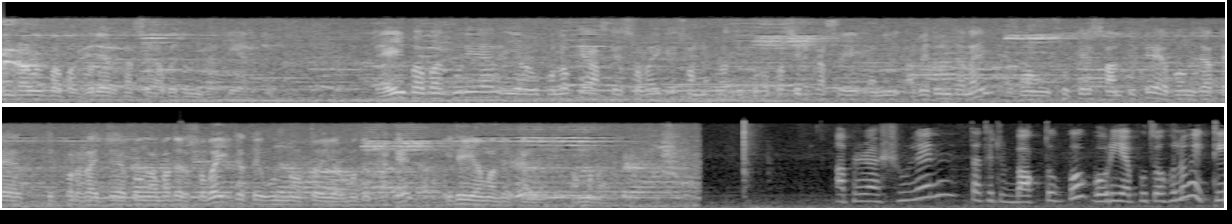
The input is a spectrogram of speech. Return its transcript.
আমরা ওই বাবা গড়িয়ার কাছে আবেদন রাখি আর কি। এই বাবা গড়িয়ার ইয়ে উপলক্ষে আজকে সবাইকে সমগ্র ত্রিপুরাবাসীর কাছে আমি আবেদন জানাই, এবং সুখে, শান্তিতে, এবং যাতে ত্রিপুরা রাজ্য এবং আমাদের সবাই যাতে উন্নত এর মধ্যে থাকে, এটাই আমাদের কামনা। আপনারা শুনলেন তাদের বক্তব্য গড়িয়া পুজো হলো একটি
